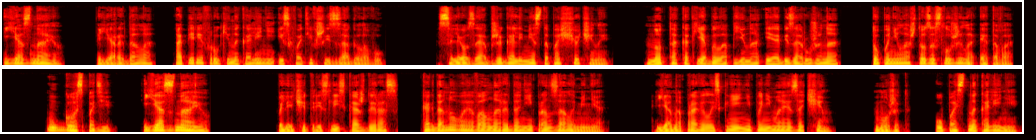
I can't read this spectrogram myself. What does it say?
Я знаю. Я рыдала, оперев руки на колени и схватившись за голову. Слезы обжигали место пощечины, но так как я была пьяна и обезоружена, то поняла, что заслужила этого. Господи, я знаю. Плечи тряслись каждый раз, когда новая волна рыданий пронзала меня. Я направилась к ней, не понимая зачем. Может, упасть на колени,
